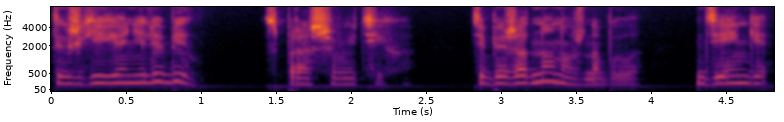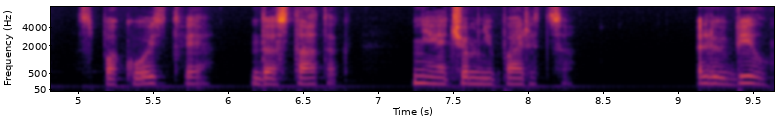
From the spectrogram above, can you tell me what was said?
«Ты ж ее не любил?» — спрашиваю тихо. «Тебе же одно нужно было. Деньги, спокойствие, достаток. Ни о чем не париться». «Любил»,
